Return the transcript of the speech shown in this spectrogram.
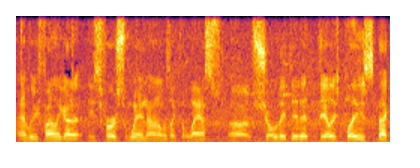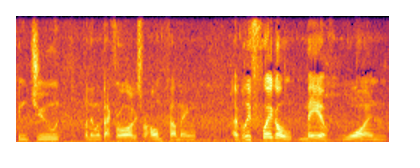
and I believe he finally got his first win I don't know it was like the last uh, show they did at Daily's Place back in June when they went back for August for homecoming I believe Fuego may have won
